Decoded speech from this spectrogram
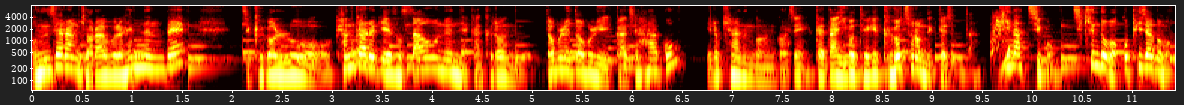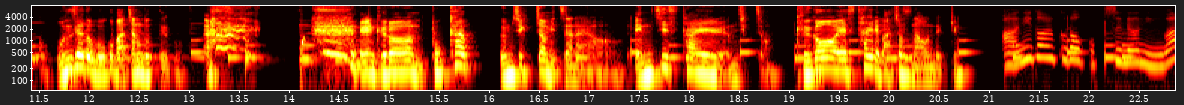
운세랑 결합을 했는데 이제 그걸로 편가르기에서 싸우는 약간 그런 WWE까지 하고 이렇게 하는 건 거지. 그러니까 난 이거 되게 그것처럼 느껴진다. 피나 치고 치킨도 먹고 피자도 먹고 운세도 보고 맞짱도 뜨고. 약간 그런 복합 음식점 있잖아요. MG 스타일 음식점. 그거의 스타일에 맞춰서 나온 느낌? 아니 덜 그럭 없으면 인간?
